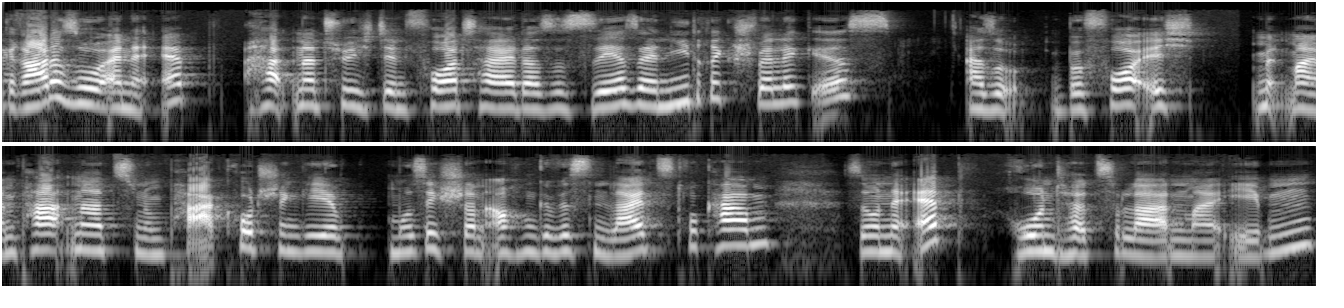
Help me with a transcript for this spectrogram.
gerade so eine App hat natürlich den Vorteil, dass es sehr, sehr niedrigschwellig ist. Also bevor ich mit meinem Partner zu einem Paar-Coaching gehe, muss ich schon auch einen gewissen Leidsdruck haben so eine App runterzuladen mal eben.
